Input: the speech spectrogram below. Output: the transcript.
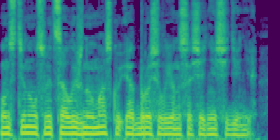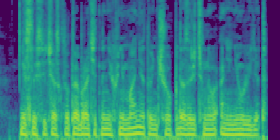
Он стянул с лица лыжную маску и отбросил ее на соседнее сиденье. Если сейчас кто-то обратит на них внимание, то ничего подозрительного они не увидят.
